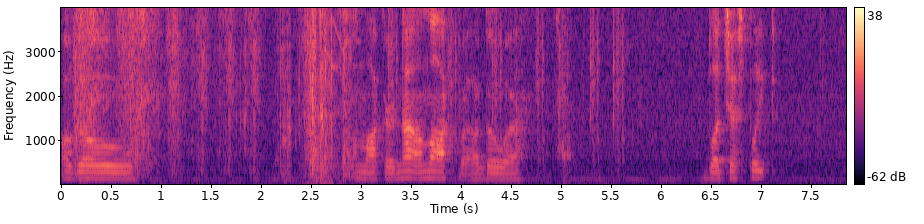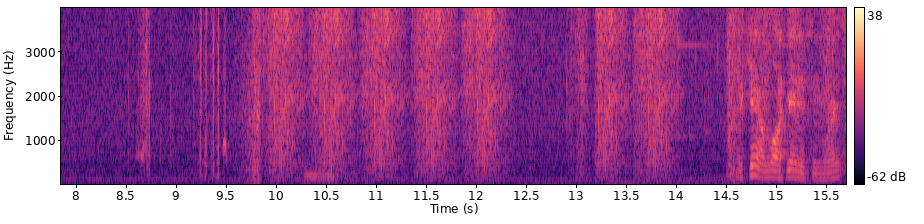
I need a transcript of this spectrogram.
I'll go unlock or not unlock, but I'll go uh, blood chest plate. I can't unlock anything, right?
